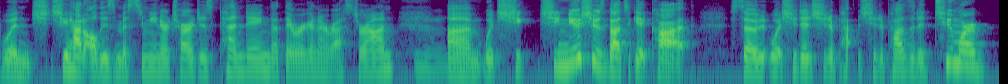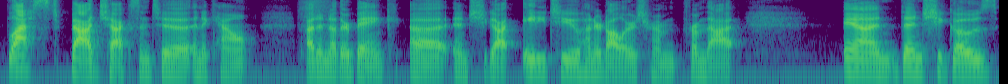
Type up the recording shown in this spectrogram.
when sh- she had all these misdemeanor charges pending that they were gonna arrest her on, Mhm. um, which she she knew she was about to get caught. So what she did, she depo- she deposited two more last bad checks into an account at another bank, uh, and she got eighty two hundred dollars from from that. And then she goes,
